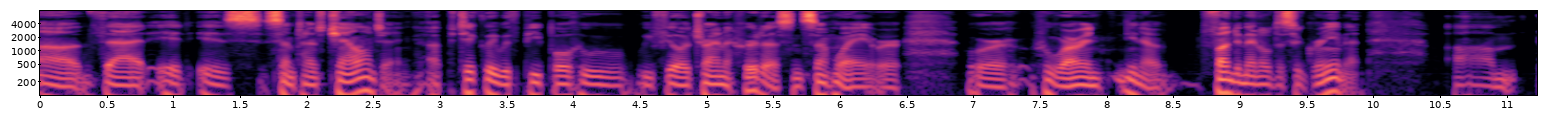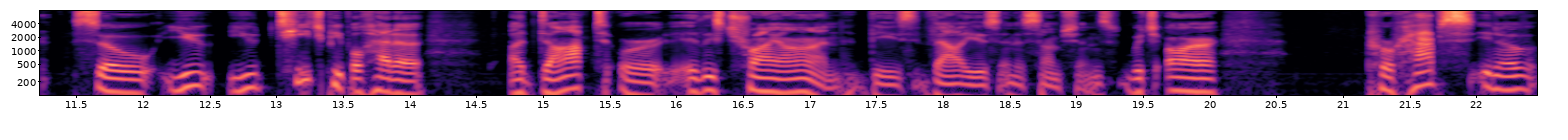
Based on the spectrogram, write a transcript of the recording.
Uh, that it is sometimes challenging, uh, particularly with people who we feel are trying to hurt us in some way, or or who are in you know fundamental disagreement. Um, so you you teach people how to adopt or at least try on these values and assumptions, which are perhaps you know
